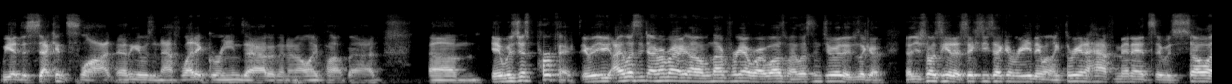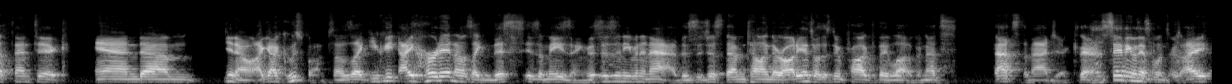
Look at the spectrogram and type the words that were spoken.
We had the second slot. I think it was an Athletic Greens ad and then an Olipop ad um, it was just perfect. It, I listened. To, I remember. I, will never forget where I was when I listened to it. It was like a. You're supposed to get a 60 second read. They went like three and a half minutes. It was so authentic, and um, you know, I got goosebumps. I was like, you could. I heard it, and I was like, this is amazing. This isn't even an ad. This is just them telling their audience about this new product that they love, and that's that's the magic. There. Same thing with influencers. I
